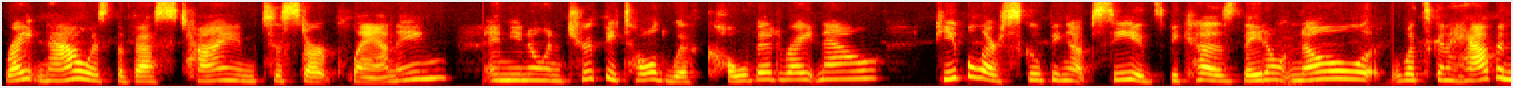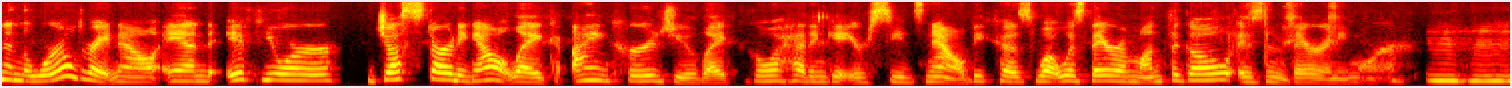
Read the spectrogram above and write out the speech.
right now is the best time to start planning. And, you know, and truth be told, with COVID right now, people are scooping up seeds because they don't know what's going to happen in the world right now. And if you're just starting out like i encourage you like go ahead and get your seeds now because what was there a month ago isn't there anymore. Mm-hmm.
